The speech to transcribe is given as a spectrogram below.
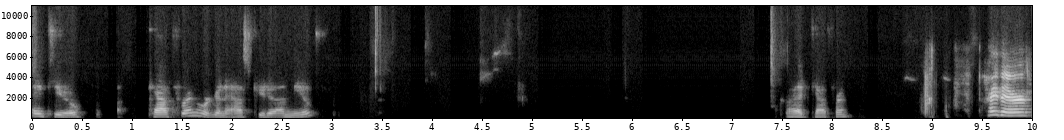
Thank you. Catherine, we're going to ask you to unmute. Go ahead, Catherine. Hi there.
